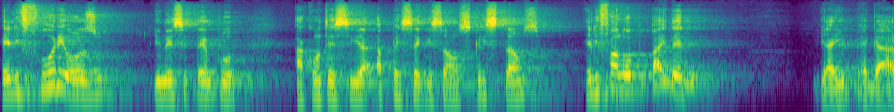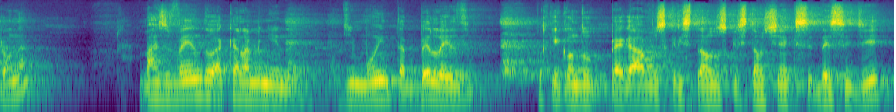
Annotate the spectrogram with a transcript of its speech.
ele furioso, e nesse tempo acontecia a perseguição aos cristãos, ele falou para o pai dele. E aí pegaram, né? Mas vendo aquela menina de muita beleza, porque quando pegavam os cristãos, os cristãos tinham que se decidir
